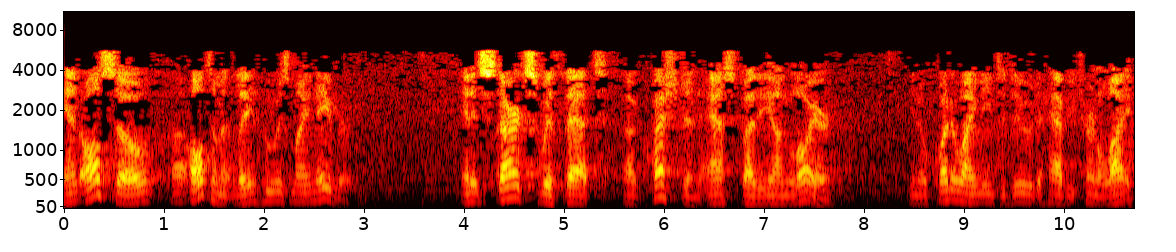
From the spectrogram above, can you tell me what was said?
And also, uh, ultimately, who is my neighbor? And it starts with that uh, question asked by the young lawyer. You know, what do I need to do to have eternal life?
